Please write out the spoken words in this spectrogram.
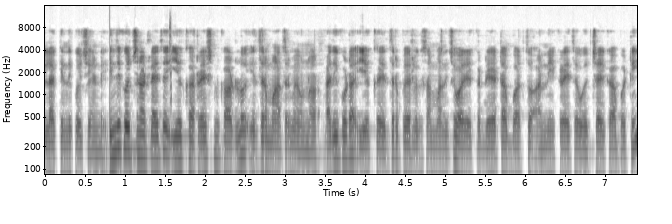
ఇలా కిందికి వచ్చేయండి. కిందికి వచ్చినట్లయితే ఈ యొక్క రేషన్ కార్డు లో ఇద్దరు మాత్రమే ఉన్నారు. అది కూడా ఈ యొక్క ఇద్దరు పేర్లకు సంబంధించి వారి యొక్క డేట్ ఆఫ్ బర్త్ అన్ని ఇక్కడైతే వచ్చాయి కాబట్టి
